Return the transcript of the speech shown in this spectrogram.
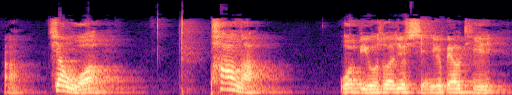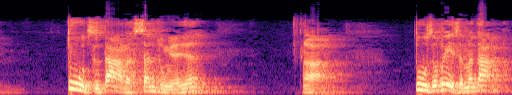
啊，像我胖啊，我比如说就写一个标题，肚子大的三种原因，啊，肚子为什么大？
